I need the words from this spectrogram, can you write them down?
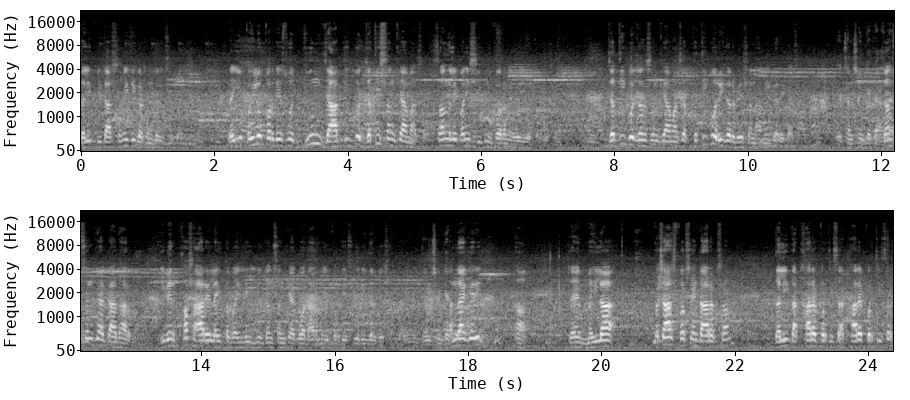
दलित विकास समिति गठन गरिसक्यो र यो पहिलो प्रदेश हो जुन जातिको जति सङ्ख्यामा छ सङ्घले पनि सिक्नुपर्ने हो यो जतिको जनसङ्ख्यामा छ त्यतिको रिजर्भेसन हामी गरेका छौँ। यो जनसङ्ख्याका आधारमा। इभेन खस आर्यलाई तपाईँले यो जनसङ्ख्याको आधारमा यो प्रदेशको रिजर्भेसन गरेको जनसङ्ख्या भन्दाखेरि चाहे महिला पचास पर्सेन्ट आरक्षण दलित अठार प्रतिशत अठार प्रतिशत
